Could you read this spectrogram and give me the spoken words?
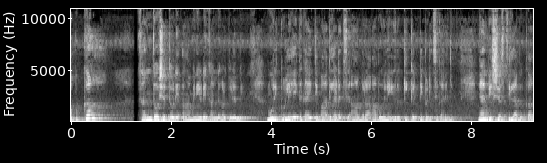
അബുക്ക. സന്തോഷത്തോടെ ആമിനയുടെ കണ്ണുകൾ തുളുമ്പി. മുറിക്കുള്ളിലേക്ക് കയറ്റി വാതിലടച്ച് ആമിറ അബുവിനെ ഇറുക്കി കെട്ടിപ്പിടിച്ച് കരഞ്ഞു. ഞാൻ വിശ്വസിച്ചില്ല അബുക്ക.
